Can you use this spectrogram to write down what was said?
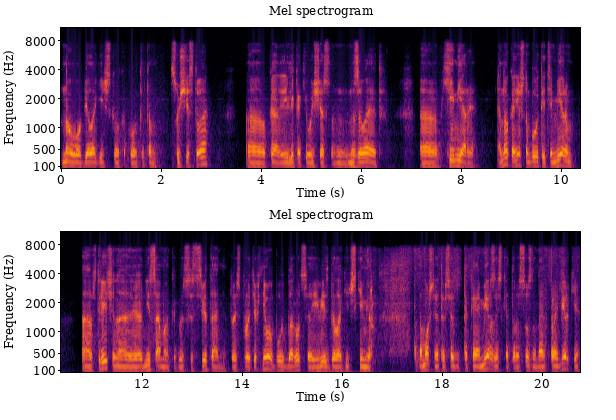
нового биологического какого-то там существа, э, или как его сейчас называют, э, химеры, оно, конечно, будет этим миром э, встречено не самое, как говорится, с цветами. То есть против него будет бороться и весь биологический мир. Потому что это все такая мерзость, которая создана в пробирке,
